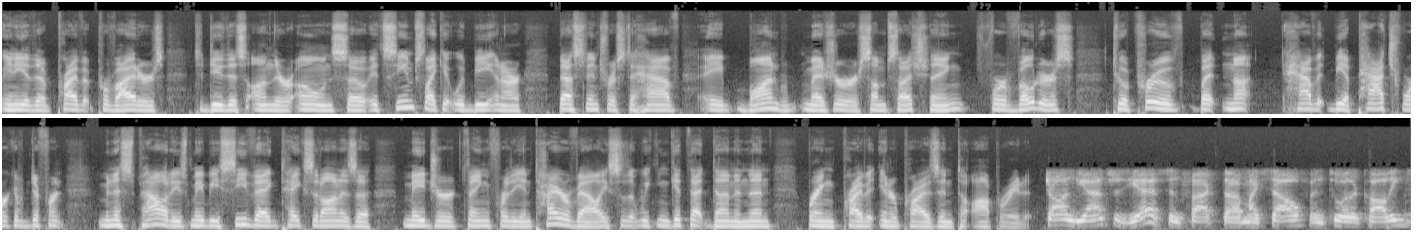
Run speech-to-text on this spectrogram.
any of the private providers to do this on their own. So it seems like it would be in our best interest to have a bond measure or some such thing for voters to approve, but not have it be a patchwork of different municipalities. Maybe CVAG takes it on as a major thing for the entire valley so that we can get that done and then bring private enterprise in to operate it. John, the answer is yes. In fact, uh, myself and two other colleagues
